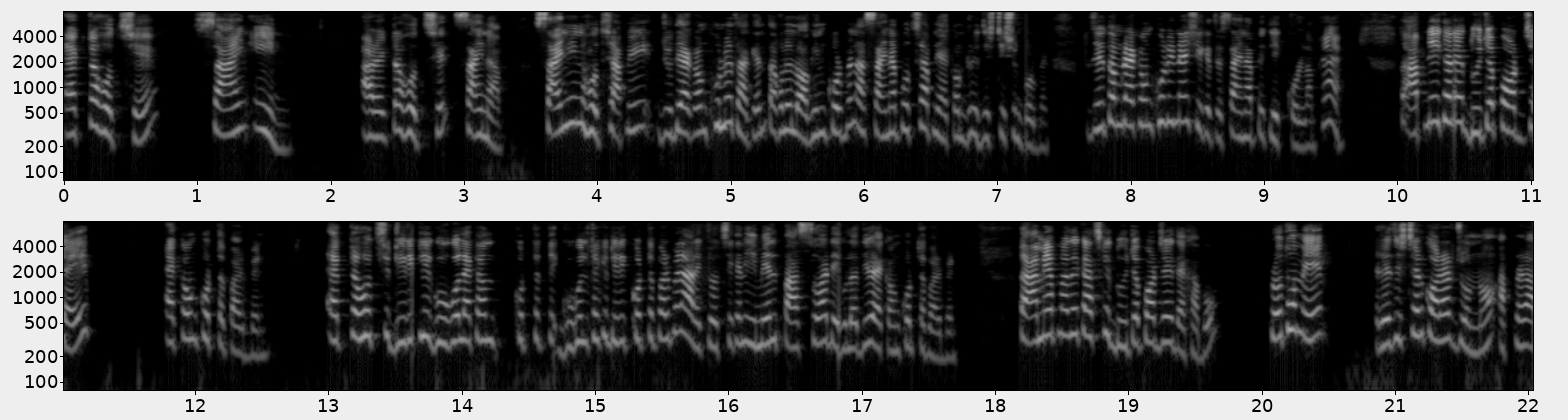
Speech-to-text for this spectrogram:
একটা হচ্ছে সাইন ইন আর একটা হচ্ছে সাইন আপ সাইন ইন হচ্ছে, আপনি যদি অ্যাকাউন্ট খুলে থাকেন, তাহলে লগ ইন করবেন আর সাইন আপ হচ্ছে, আপনি অ্যাকাউন্ট রেজিস্ট্রেশন করবেন। তো যেহেতু আমরা অ্যাকাউন্ট খুলি নাই, সেক্ষেত্রে সাইন আপে ক্লিক করলাম হ্যাঁ? তো আপনি এখানে দুইটা পর্যায়ে অ্যাকাউন্ট করতে পারবেন। একটা হচ্ছে ডিরেক্টলি গুগল অ্যাকাউন্ট করতে গুগল থেকে ডিরেক্ট করতে পারবেন, আরেকটা হচ্ছে এখানে ইমেল পাসওয়ার্ড এগুলো দিয়ে অ্যাকাউন্ট করতে পারবেন। তো আমি আপনাদের আজকে দুইটা পর্যায়ে দেখাবো। প্রথমে রেজিস্টার করার জন্য আপনারা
